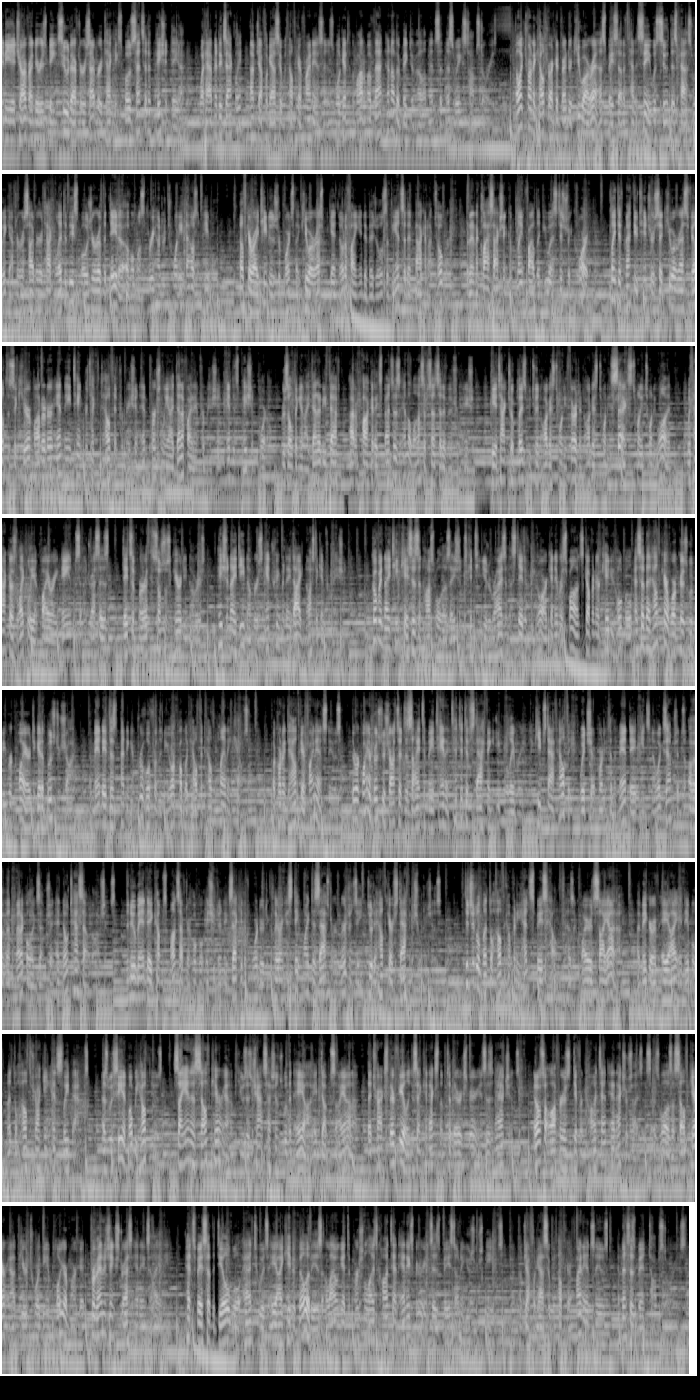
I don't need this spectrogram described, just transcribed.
An EHR vendor is being sued after a cyber attack exposed sensitive patient data. What happened exactly? I'm Jeff Lagasse with Healthcare Finance News. We'll get to the bottom of that and other big developments in this week's top stories. Electronic health record vendor QRS, based out of Tennessee, was sued this past week after a cyber attack led to the exposure of the data of almost 320,000 people. Healthcare IT News reports that QRS began notifying individuals of the incident back in October, but in a class action complaint filed in U.S. District Court, plaintiff Matthew Tincher said QRS failed to secure, monitor, and maintain protected health information and personally identified information in its patient portal, resulting in identity theft, out of pocket expenses, and the loss of sensitive information. The attack took place between August 23rd and August 26, 2021, with hackers likely acquiring names, addresses, dates of birth, social security numbers, patient ID numbers, and treatment and diagnostic information. COVID 19 cases and hospitalizations continue to rise in the state of New York, and in response, Governor Kathy Hochul has said that healthcare workers would be required to get a booster shot, a mandate that is pending approval from the New York Public Health and Health Planning Council. According to Healthcare Finance News, the required booster shots are designed to maintain a tentative staffing equilibrium and keep staff healthy, which, according to the mandate, means no exemptions other than a medical exemption and no test out options. The new mandate comes months after Hochul issued an executive order declaring a statewide disaster emergency due to healthcare staffing shortages. Digital mental health company Headspace Health has acquired Sayana, a maker of AI enabled mental health tracking and sleep apps. As we see in Moby Health News, Sayana's self care app uses chat sessions with an AI dubbed Sayana that tracks their feelings and connects them to their experiences and actions. It also offers different content and exercises, as well as a self care app geared toward the employer market for managing stress and anxiety. Headspace said the deal will add to its AI capabilities, allowing it to personalize content and experiences based on a user's needs. I'm Jeff Lagasse with Healthcare Finance News, and this has been Top Stories.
